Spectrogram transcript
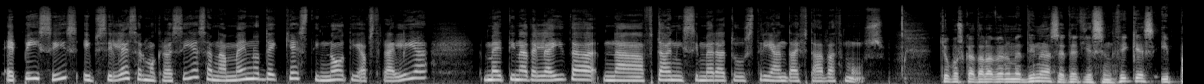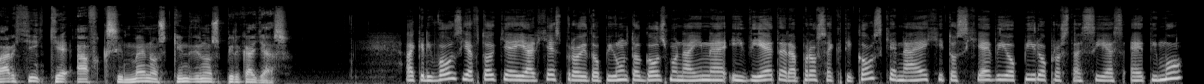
Επίσης, υψηλές θερμοκρασίες αναμένονται και στη Νότια Αυστραλία με την Αδελαίδα να φτάνει σήμερα τους 37 βαθμούς. Και όπως καταλαβαίνουμε Ντίνα, σε τέτοιες συνθήκες υπάρχει και αυξημένος κίνδυνος πυρκαγιάς. Ακριβώς γι' αυτό και οι αρχές προειδοποιούν τον κόσμο να είναι ιδιαίτερα προσεκτικός και να έχει το σχέδιο πυροπροστασίας έτοιμο.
